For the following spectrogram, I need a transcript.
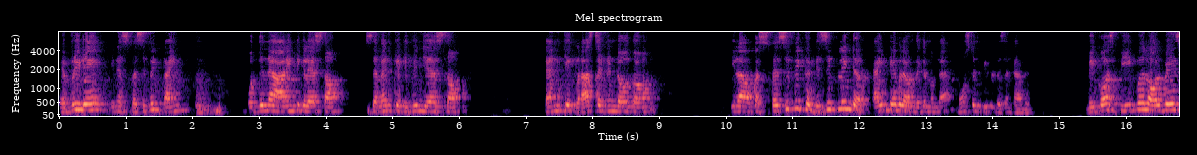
every day in a specific time? పొద్దున్నే ఆరింటికి లేస్తాం సెవెన్కి టిఫిన్ చేస్తాం టెన్కి క్లాస్ అటెండ్ అవుతాం ఇలా ఒక స్పెసిఫిక్ డిసిప్లిన్డ్ టైం టేబుల్ ఎవరి దగ్గర ఉందా మోస్ట్ ఆఫ్ ది పీపుల్ డజంట్ హ్యావ్ ఇట్ బికాస్ పీపుల్ ఆల్వేస్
